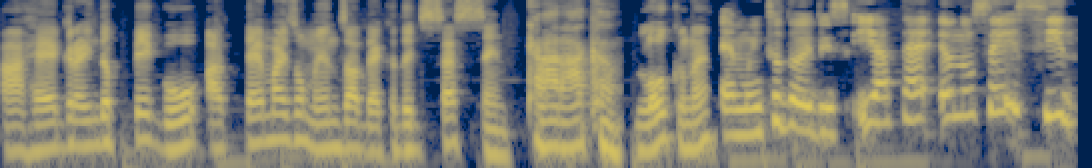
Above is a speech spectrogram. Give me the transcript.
a regra ainda pegou até mais ou menos a década de 60. Caraca. Louco, né? É muito doido isso. E até, eu não sei se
